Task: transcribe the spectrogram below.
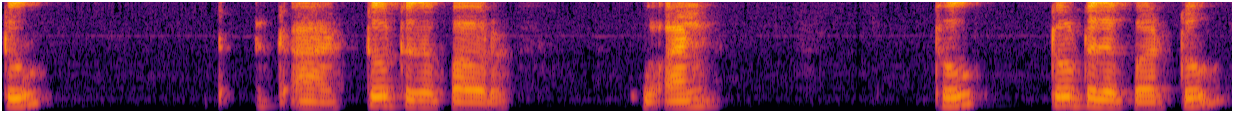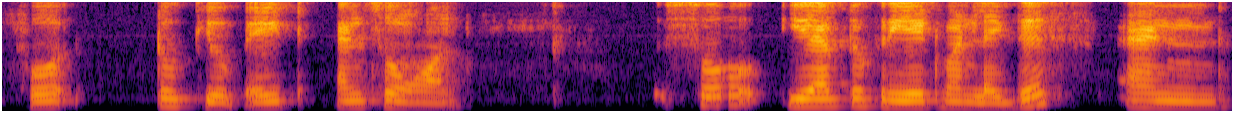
2, uh, 2 to the power 1, 2, 2 to the power 2, 4, 2 cube 8 and so on. So you have to create one like this and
